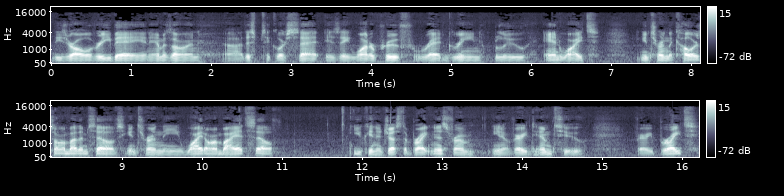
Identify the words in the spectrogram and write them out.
These are all over eBay and Amazon. Uh, this particular set is a waterproof red, green, blue, and white. You can turn the colors on by themselves. You can turn the white on by itself. You can adjust the brightness from you know very dim to very bright.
